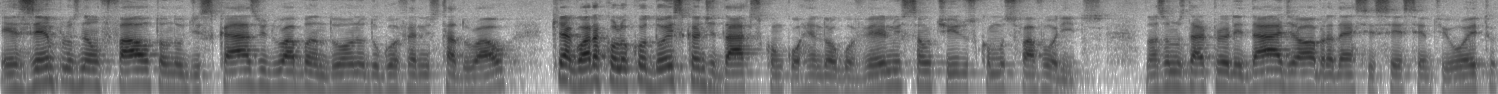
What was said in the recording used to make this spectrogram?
exemplos não faltam do descaso e do abandono do governo estadual, que agora colocou dois candidatos concorrendo ao governo e são tidos como os favoritos. Nós vamos dar prioridade à obra da SC 108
